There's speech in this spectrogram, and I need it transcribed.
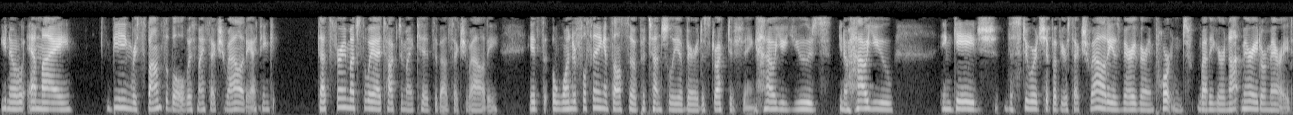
you know, am I being responsible with my sexuality? I think that's very much the way I talk to my kids about sexuality. It's a wonderful thing. It's also potentially a very destructive thing. How you use, you know, how you engage the stewardship of your sexuality is very, very important, whether you're not married or married.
